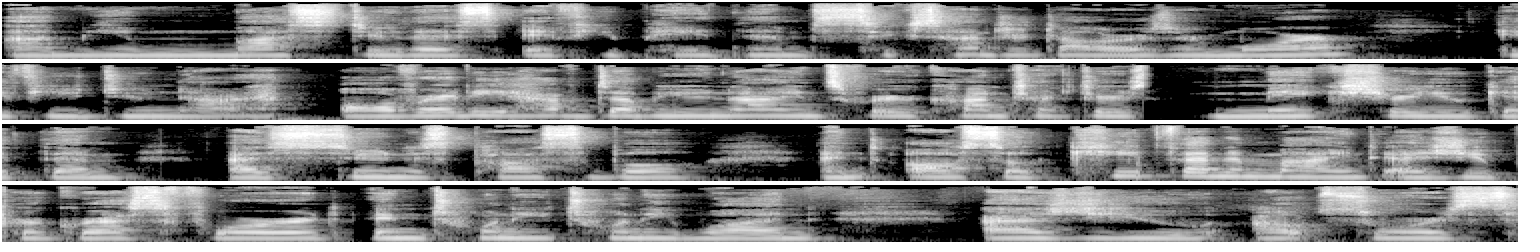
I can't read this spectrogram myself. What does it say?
Um, you must do this if you paid them $600 or more. If you do not already have W 9s for your contractors, make sure you get them as soon as possible. And also keep that in mind as you progress forward in 2021 as you outsource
